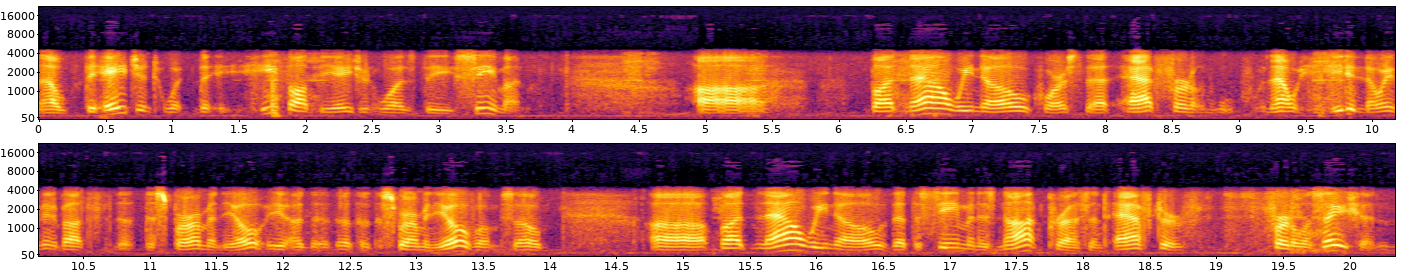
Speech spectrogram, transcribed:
Now, the agent, what the, he thought the agent was the semen. Uh, but now we know, of course, that at fertil- now he didn't know anything about the, the sperm and the, you know, the, the, the sperm and the ovum. So, uh, but now we know that the semen is not present after fertilization.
